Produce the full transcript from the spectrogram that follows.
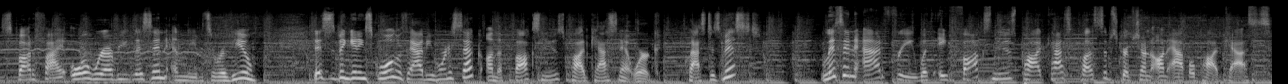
Spotify, or wherever you listen and leave us a review. This has been Getting Schooled with Abby Hornacek on the Fox News Podcast Network. Class dismissed. Listen ad free with a Fox News Podcast Plus subscription on Apple Podcasts.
